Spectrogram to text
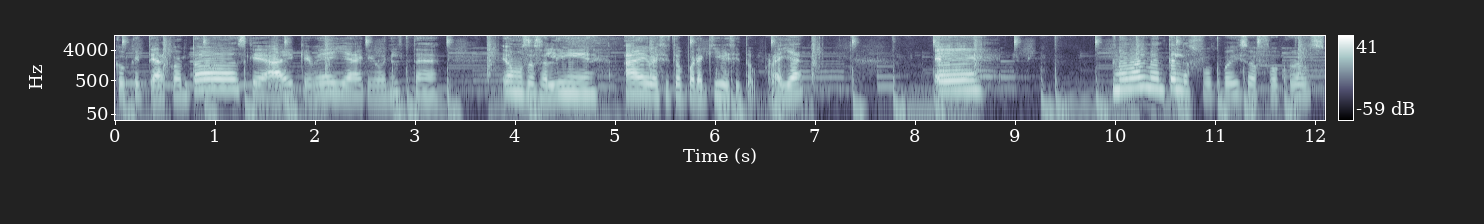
Coquetear con todos, que ay, qué bella, qué bonita. Y vamos a salir, ay, besito por aquí, besito por allá. Eh, normalmente los fuckboys o fuckgirls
